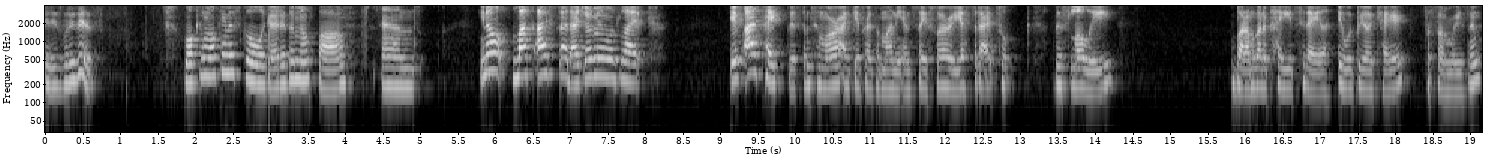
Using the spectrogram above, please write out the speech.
It is what it is. Walking, walking to school, we go to the milk bar, and you know, like I said, I generally was like, if I take this and tomorrow I give her the money and say sorry, yesterday I took this lolly, but I'm gonna pay you today, like it would be okay for some reason.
